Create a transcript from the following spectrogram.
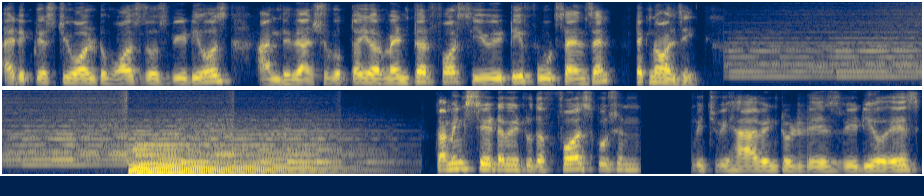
I request you all to watch those videos. I'm Divyanshu Gupta, your mentor for CUET, Food Science and Technology. Coming straight away to the first question which we have in today's video is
